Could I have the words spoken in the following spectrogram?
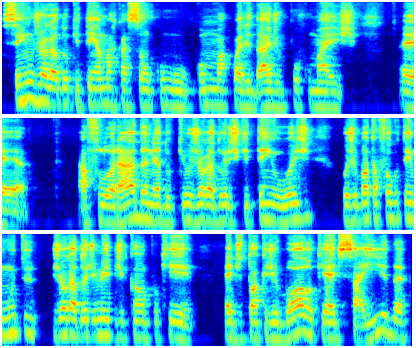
sem um jogador que tenha a marcação como, como uma qualidade um pouco mais é, aflorada né, do que os jogadores que tem hoje. Hoje o Botafogo tem muito jogador de meio de campo que é de toque de bola, que é de saída.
